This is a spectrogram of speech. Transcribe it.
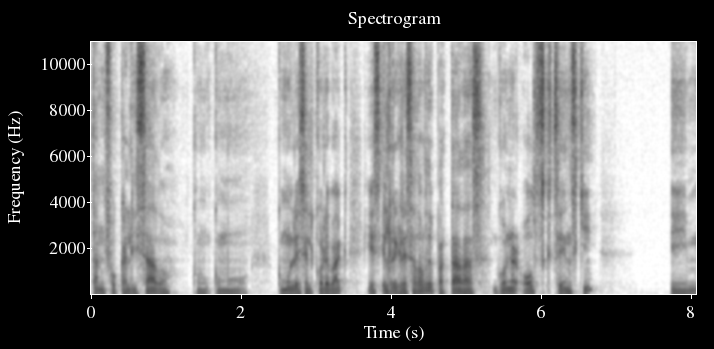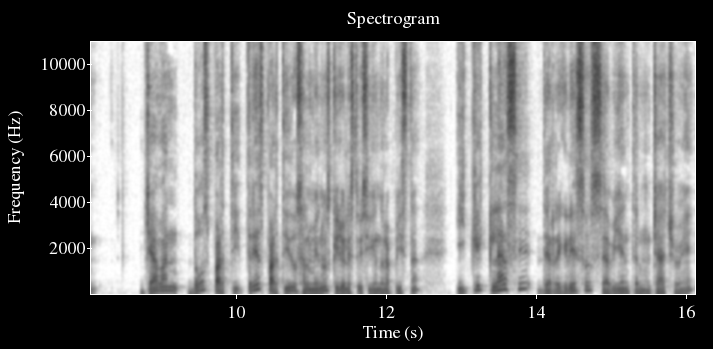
tan focalizado como, como, lo es el coreback, es el regresador de patadas, Gunnar Olszewski. Em, ya van dos tres partidos al menos que yo le estoy siguiendo la pista. Y qué clase de regresos se avienta el muchacho, ¿eh?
